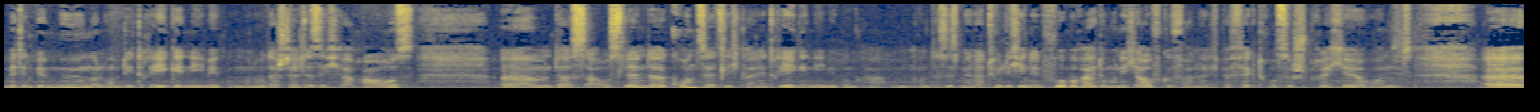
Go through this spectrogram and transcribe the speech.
mit den Bemühungen um die Drehgenehmigungen. Und da stellte sich heraus, dass Ausländer grundsätzlich keine Drehgenehmigung haben. Und das ist mir natürlich in den Vorbereitungen nicht aufgefallen, weil ich perfekt Russisch spreche und äh,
